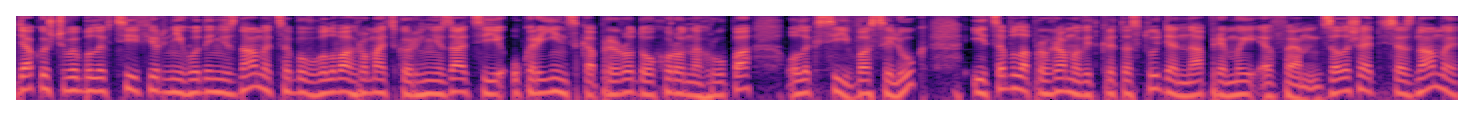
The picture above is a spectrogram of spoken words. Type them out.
Дякую, що ви були в цій ефірній годині з нами. Це був голова громадської організації Українська природоохоронна група Олексій Василюк. І це була програма Відкрита студія на прямий ФМ. Залишайтеся з нами.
